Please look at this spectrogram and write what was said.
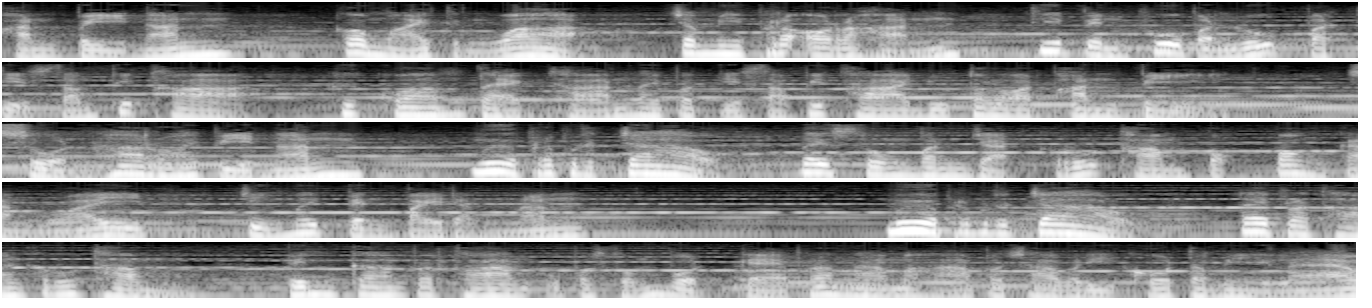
พันปีนั้น ก็หมายถึงว่าจะมีพระอรหันต์ที่เป็นผู้บรรลุปฏิสัมพิทาคือความแตกฉานในปฏิสัมพิทาอยู่ตลอดพันปี ส่วนห้าร้อยปีนั้น เมื่อพระพุทธเจ้าได้ทรงบัญญัติรุธรรมปกป้องกันไว้ จึงไม่เป็นไปดังนั้น เมื่อพระพุทธเจ้าได้ประทานครุธรรม เป็นการประทานอุปสมบทแก่พระนามหาประชาวดีโคตมีแล้ว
